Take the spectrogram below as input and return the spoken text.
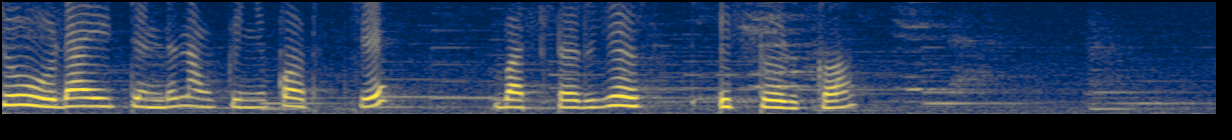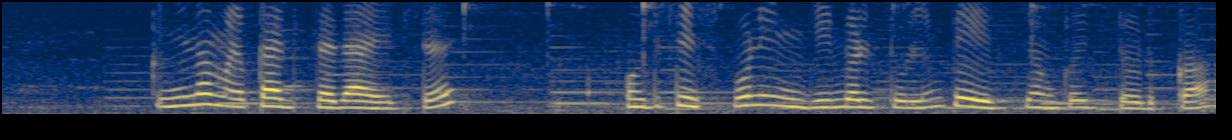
ചൂടായിട്ടുണ്ട്. നമുക്കിനി കുറച്ച് ബട്ടർ ചേർത്ത് ഇട്ട് കൊടുക്കാം. ഇനി നമ്മൾക്ക് അടുത്തതായിട്ട് ഒരു ടീസ്പൂൺ ഇഞ്ചിയും വെളുത്തുള്ളിയും പേസ്റ്റ് നമുക്ക് ഇട്ട് കൊടുക്കാം.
